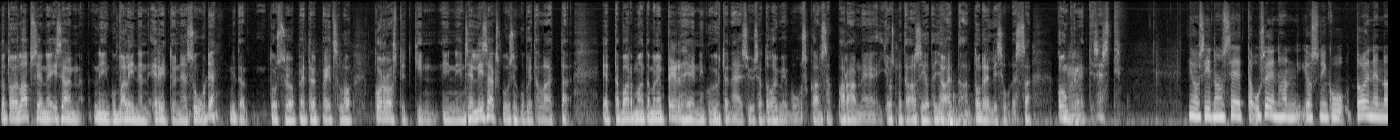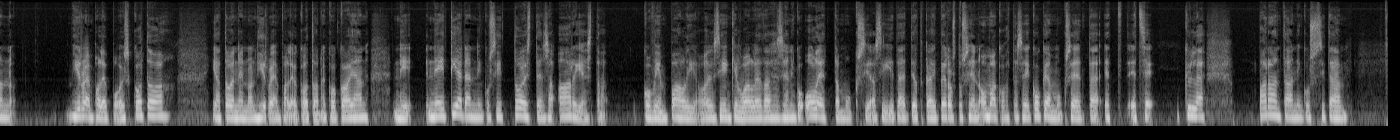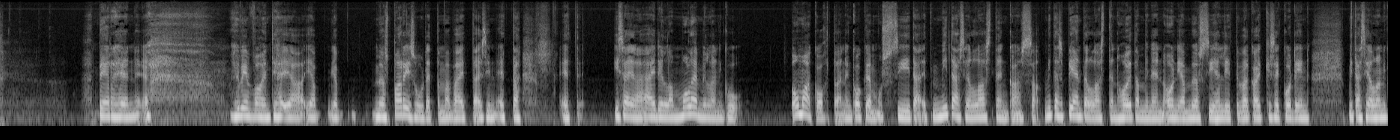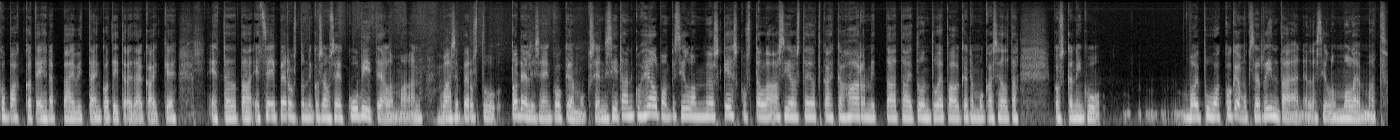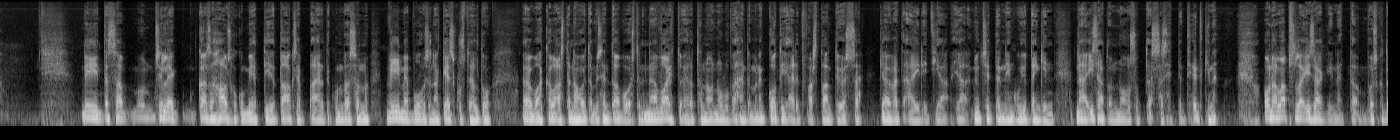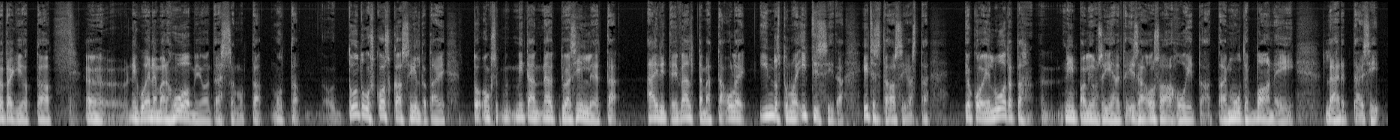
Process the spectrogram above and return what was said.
No toi lapsen ja isän niin kuin välinen erityinen suhde, mitä tuossa jo Petri Peitsalo korostitkin, niin, niin sen lisäksi voisin kuvitella, että, että varmaan tämmöinen perheen niin kuin yhtenäisyys ja toimivuus kanssa paranee, jos niitä asioita jaetaan todellisuudessa konkreettisesti. Mm. Joo, siinä on se, että useinhan jos niin kuin toinen on hirveän paljon pois kotoa ja toinen on hirveän paljon kotona koko ajan, niin ne ei tiedä niin kuin siitä toistensa arjesta kovin paljon. Ja siinäkin voi olla jotain niin kuin olettamuksia siitä, että jotka ei perustu siihen omakohtaiseen kokemukseen, että, että, että se kyllä parantaa niin kuin sitä perheen hyvinvointia ja, ja, ja myös parisuhdetta mä väittäisin, että, että isä ja äidillä on molemmilla niin kuin omakohtainen kokemus siitä, että mitä se lasten kanssa, mitä se pienten lasten hoitaminen on ja myös siihen liittyvä kaikki se kodin, mitä siellä on niin kuin pakko tehdä päivittäin kotitöitä ja kaikkea. Että, tota, että se ei perustu niin kuin sellaiseen kuvitelmaan, vaan se perustuu todelliseen kokemukseen. Niin siitä on niin kuin helpompi silloin myös keskustella asioista, jotka ehkä harmittaa tai tuntuu epäoikeudenmukaiselta, koska niin kuin voi puhua kokemuksen rintaäänellä silloin molemmat. Niin, tässä on sille kanssa hauska, kun miettii taaksepäin, että kun tässä on viime vuosina keskusteltu vaikka lasten hoitamisen tavoista, niin nämä vaihtoehdothan on ollut vähän tämmöinen kotiäidit vastaan työssä käyvät äidit. Ja, ja nyt sitten niin kuin jotenkin nämä isät on noussut tässä sitten, että hetkinen, on lapsella isäkin, että voisiko tätäkin ottaa ö, niin kuin enemmän huomioon tässä, mutta, mutta tuntuuko koskaan siltä tai onko mitään näyttöä sille, että äidit ei välttämättä ole innostunut itse siitä, itse sitä asiasta. Joko ei luoteta niin paljon siihen, että isä osaa hoitaa, tai muuten vaan ei lähdettäisi,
